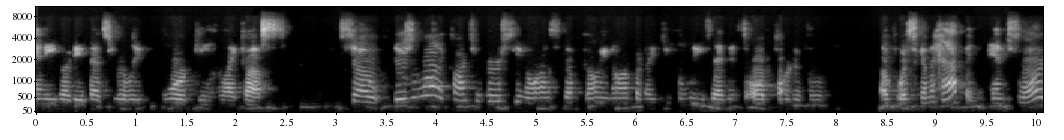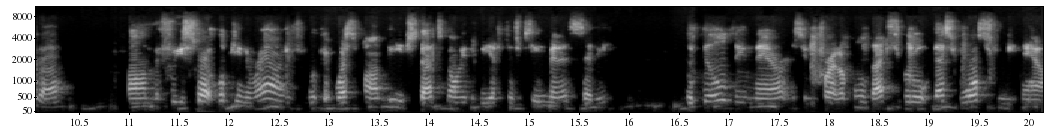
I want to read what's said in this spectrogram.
anybody that's really working like us. So there's a lot of controversy and a lot of stuff going on, but I do believe that it's all part of the of what's going to happen in Florida. Um, if we start looking around, if you look at West Palm Beach, that's going to be a 15 minute city. The building there is incredible. That's little. That's Wall Street now.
